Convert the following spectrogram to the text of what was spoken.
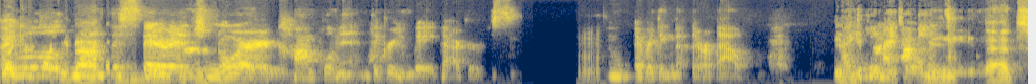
Like I you're will talking about not a disparage nor compliment the Green Bay Packers. Hmm. Everything that they're about. If I you were to tell options. me that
